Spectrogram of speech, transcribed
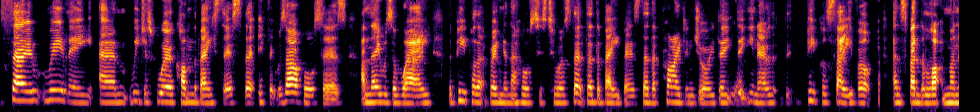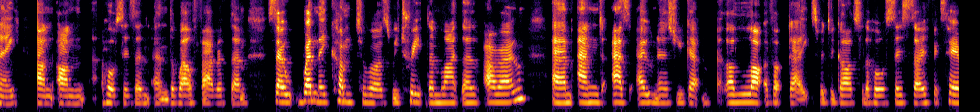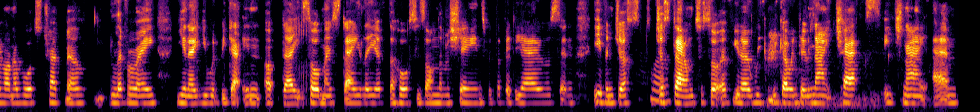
So really, um, we just work on the basis that if it was our horses and they was away, the people that are bringing their horses to us, they're, they're the babies, they're the pride and joy. They, Yeah. they you know, the, people save up and spend a lot of money on on horses and and the welfare of them. So when they come to us, we treat them like they're our own. Um, and as owners, you get a lot of updates with regards to the horses. So if it's here on a water treadmill livery, you know, you would be getting updates almost daily of the horses on the machines with the videos and even just Wow. just down to sort of, you know, we we go and do night checks each night. Um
